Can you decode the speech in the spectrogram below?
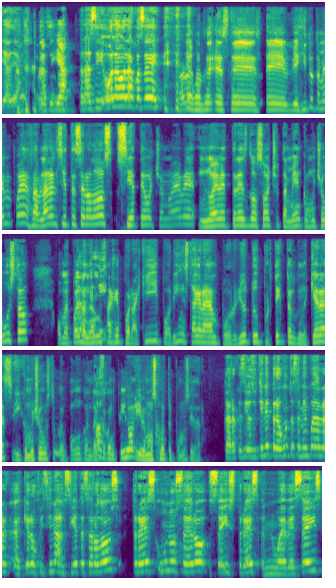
ya, ya. Ahora sí, ya. Ahora sí. Hola, hola, José. Hola, José. Este, eh, viejito, también me puedes hablar al 702-789-9328 también, con mucho gusto. O me puedes mandar un mensaje por aquí, por Instagram, por YouTube, por TikTok, donde quieras. Y con mucho gusto me pongo en contacto contigo y vemos cómo te podemos ayudar. Claro que sí. O si tiene preguntas, también puede hablar aquí a la oficina al 702-310-6396.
